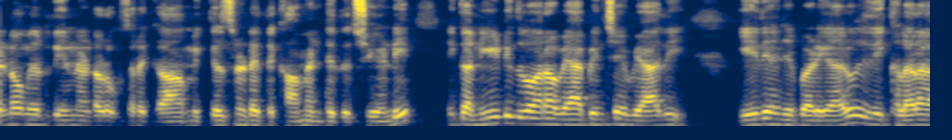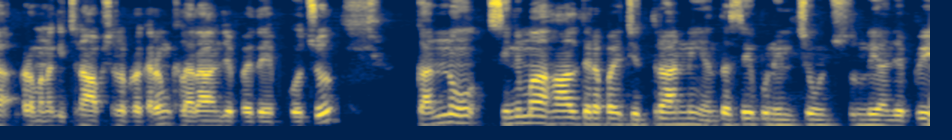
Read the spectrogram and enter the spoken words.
రెండవ మెదడు దీనిని అంటారు. ఒకసారి మీకు తెలిసినట్టయితే కామెంట్ అయితే చేయండి. ఇక నీటి ద్వారా వ్యాపించే వ్యాధి ఏది అని చెప్పి అడిగారు. ఇది కలరా అక్కడ మనకి ఇచ్చిన ఆప్షన్ల ప్రకారం కలరా అని చెప్పి అయితే చెప్పుకోవచ్చు. కన్ను సినిమా హాల్ తెరపై చిత్రాన్ని ఎంతసేపు నిలిచి ఉంచుతుంది అని చెప్పి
